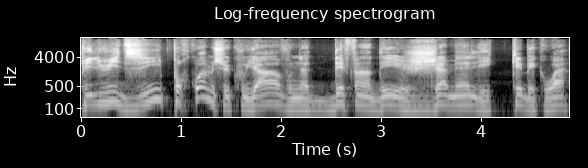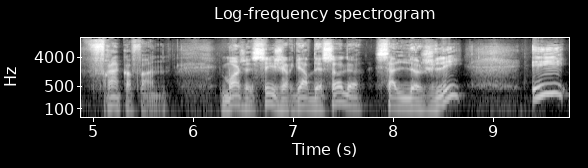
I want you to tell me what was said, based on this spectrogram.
puis lui dit pourquoi M. Couillard vous ne défendez jamais les Québécois francophones. Moi je sais, j'ai regardé ça là, ça l'a gelé et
